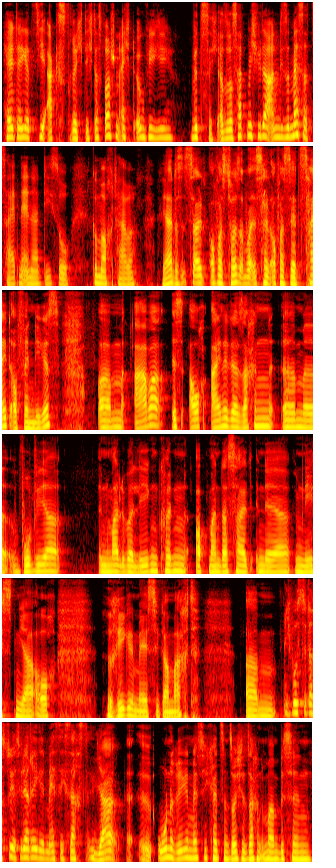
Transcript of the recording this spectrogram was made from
Hält er jetzt die Axt richtig? Das war schon echt irgendwie witzig. Also das hat mich wieder an diese Messezeiten erinnert, die ich so gemocht habe. Ja, das ist halt auch was Tolles, aber ist halt auch was sehr zeitaufwendiges. Ähm, aber ist auch eine der Sachen, ähm, äh, wo wir mal überlegen können, ob man das halt in der, im nächsten Jahr auch regelmäßiger macht. Ähm, Ich wusste, dass du jetzt wieder regelmäßig sagst. ja, äh, ohne Regelmäßigkeit sind solche Sachen immer ein bisschen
